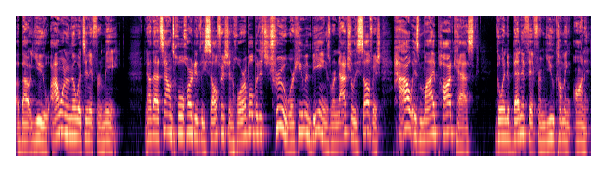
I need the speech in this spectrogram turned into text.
about you. I want to know what's in it for me. Now, that sounds wholeheartedly selfish and horrible, but it's true. We're human beings, we're naturally selfish. How is my podcast going to benefit from you coming on it?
